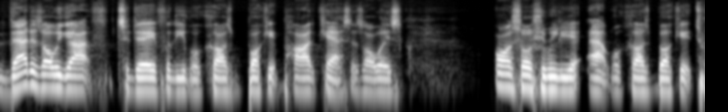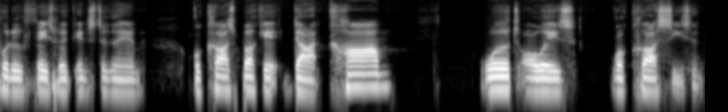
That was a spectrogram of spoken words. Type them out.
that is all we got today for the Lacrosse Bucket podcast. As always, on social media at Lacrosse Bucket, Twitter, Facebook, Instagram, lacrossebucket.com, it's always lacrosse season.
